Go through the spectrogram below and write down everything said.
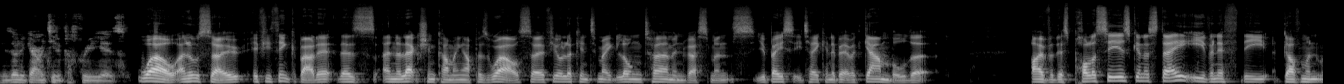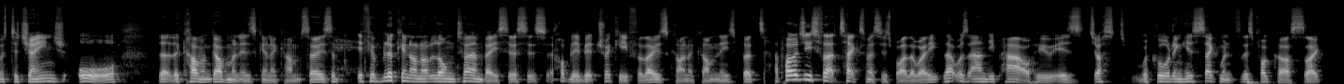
He's only guaranteed it for three years. Well, and also, if you think about it, there's an election coming up as well. So if you're looking to make long term investments, you're basically taking a bit of a gamble that either this policy is going to stay, even if the government was to change, or that the current government is going to come. So a, if you're looking on a long term basis, it's probably a bit tricky for those kind of companies. But apologies for that text message, by the way. That was Andy Pow, who is just recording his segment for this podcast. Like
